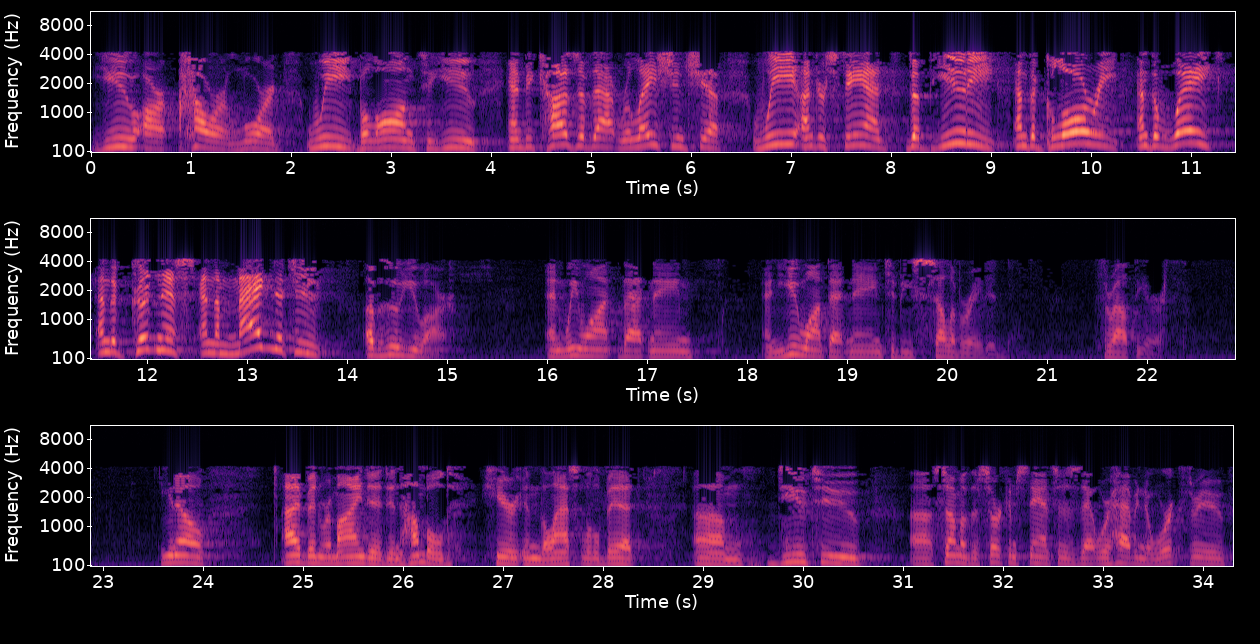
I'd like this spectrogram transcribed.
You are our Lord. We belong to you. And because of that relationship, we understand the beauty and the glory and the weight and the goodness and the magnitude of who you are. And we want that name, and you want that name to be celebrated throughout the earth. You know, I've been reminded and humbled here in the last little bit um, due to uh, some of the circumstances that we're having to work through.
